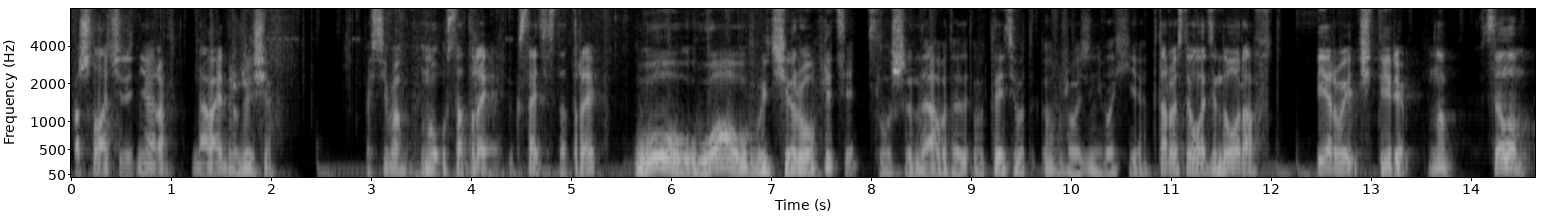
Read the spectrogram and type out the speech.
Пошла очередняра. Давай, дружище. Спасибо. Ну, статрек, кстати, статрек. Воу, воу, вы че рофлите? Слушай, да, вот, э- вот эти вот вроде неплохие. Второй стоил 1 доллар, а первый 4. Ну, в целом,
